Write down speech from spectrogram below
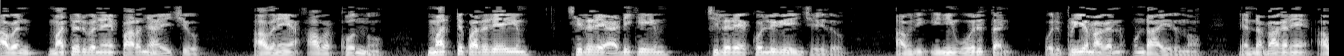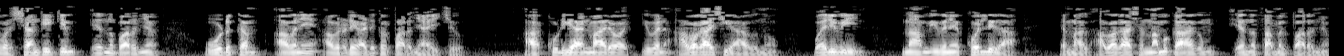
അവൻ മറ്റൊരുവനെ പറഞ്ഞയച്ചു. അവനെ അവർ കൊന്നു. മറ്റു പലരെയും ചിലരെ അടിക്കുകയും ചിലരെ കൊല്ലുകയും ചെയ്തു. അവന് ഇനി ഒരുത്തൻ ഒരു പ്രിയമകൻ ഉണ്ടായിരുന്നു. എന്റെ മകനെ അവർ ശങ്കിക്കും എന്ന് പറഞ്ഞു. ഒടുക്കം അവനെ അവരുടെ അടുക്കൽ പറഞ്ഞയച്ചു. ആ കുടിയാന്മാരോ ഇവൻ അവകാശിയാകുന്നു. വരുവീൻ നാം ഇവനെ കൊല്ലുക. എന്നാൽ അവകാശം നമുക്കാകും എന്ന് തമ്മിൽ പറഞ്ഞു.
